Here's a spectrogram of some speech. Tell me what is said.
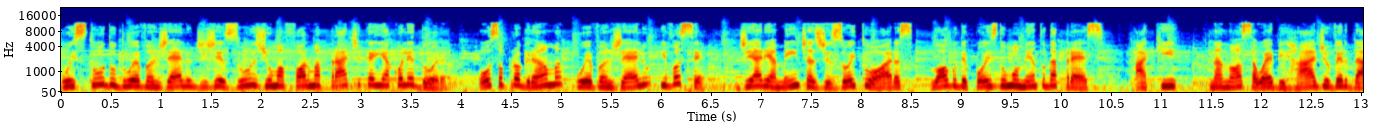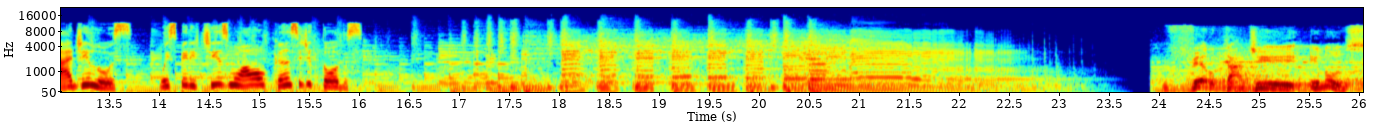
O estudo do Evangelho de Jesus de uma forma prática e acolhedora. Ouça o programa O Evangelho e Você, diariamente às 18 horas, logo depois do momento da prece. Aqui, na nossa web rádio Verdade e Luz. O Espiritismo ao alcance de todos. Verdade e Luz.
